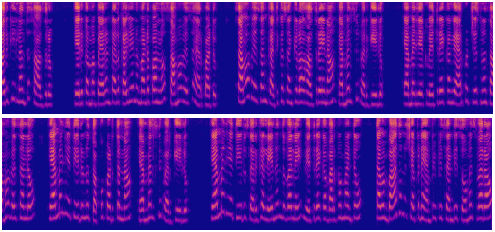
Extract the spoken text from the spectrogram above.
వర్గీయులంతా హాజరు. ఎరుకమ్మ పేరంటాల కళ్యాణ మండపంలో సమావేశం ఏర్పాటు. సమావేశానికి అధిక సంఖ్యలో హాజరైన ఎమ్మెల్సీ వర్గీయులు. ఎమ్మెల్యేకు వ్యతిరేకంగా ఏర్పాటు చేసిన సమావేశంలో ఎమ్మెల్యే తీరును తప్పుపడుతున్న ఎమ్మెల్సీ వర్గీయులు. ఎమ్మెల్యే తీరు సరిగా లేనందువల్లే వ్యతిరేక వర్గం అంటూ తమ బాధను చెప్పిన ఎంపీపీ సండి సోమేశ్వరరావు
